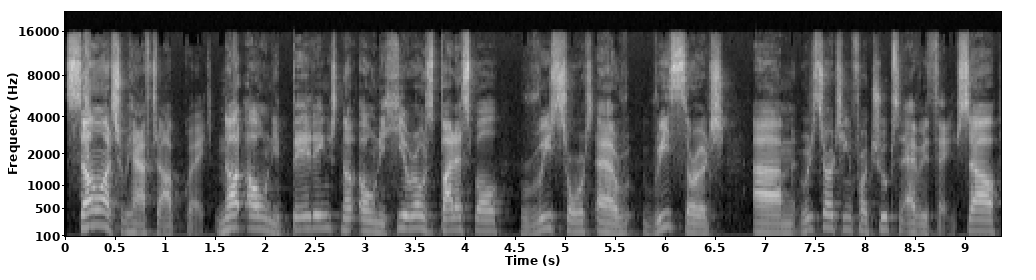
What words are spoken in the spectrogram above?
So much we have to upgrade. Not only buildings, not only heroes, but as well resource, uh, research, um, researching for troops and everything. So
